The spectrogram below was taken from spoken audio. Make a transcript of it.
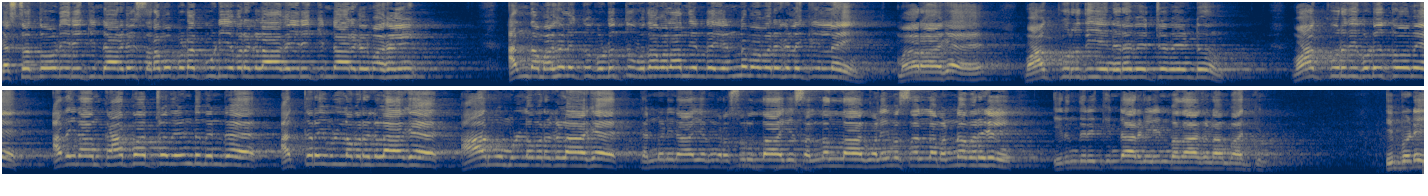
கஷ்டத்தோடு இருக்கின்றார்கள் சிரமப்படக்கூடியவர்களாக இருக்கின்றார்கள் மகள். அந்த மகளுக்கு கொடுத்து உதவலாம் என்ற எண்ணம் அவர்களுக்கு இல்லை. மாறாக வாக்குறுதியை நிறைவேற்ற வேண்டும். வாக்குறுதி கொடுத்தோமே அதை நாம் காப்பாற்ற வேண்டும் என்ற அக்கறை உள்ளவர்களாக ஆர்வம் உள்ளவர்களாக கண்மணி நாயகம் ரசூலுல்லாஹி சல்லல்லாஹு அலைவசல்லம் மன்னவர்கள் இருந்திருக்கின்றார்கள் என்பதாக நாம் பார்க்கிறோம். இப்படி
